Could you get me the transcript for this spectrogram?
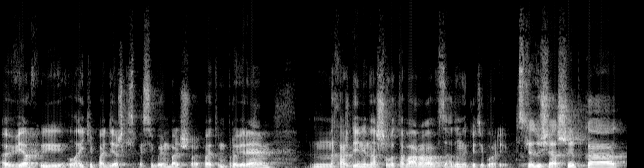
вверх и лайки поддержки, спасибо им большое. Поэтому проверяем нахождение нашего товара в заданной категории. Следующая ошибка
